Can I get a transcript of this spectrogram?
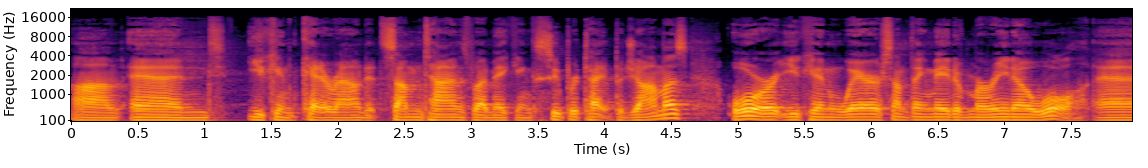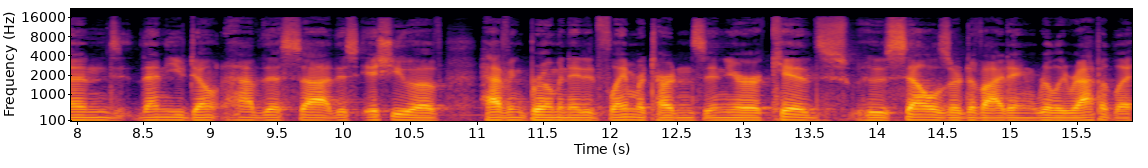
Um, and you can get around it sometimes by making super tight pajamas, or you can wear something made of merino wool, and then you don't have this uh, this issue of having brominated flame retardants in your kids whose cells are dividing really rapidly.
